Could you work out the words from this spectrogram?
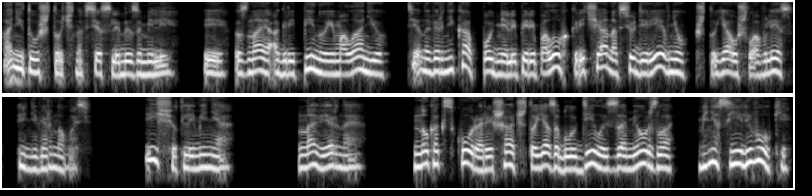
Они-то уж точно все следы замели. И, зная Агриппину и Маланью, те наверняка подняли переполох, крича на всю деревню, что я ушла в лес и не вернулась. Ищут ли меня? Наверное. Но как скоро решат, что я заблудилась, замерзла, меня съели волки.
